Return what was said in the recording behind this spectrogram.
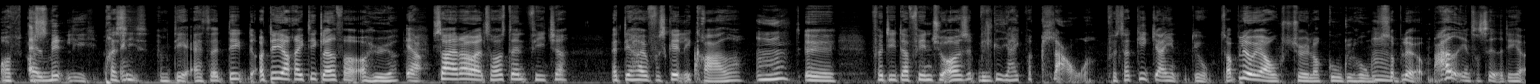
Og, og, almindelige. Præcis. Jamen, det, altså, det, og det er jeg rigtig glad for at høre. Ja. Så er der jo altså også den feature, at det har jo forskellige grader. Mm. Øh, fordi der findes jo også, hvilket jeg ikke var klar over, for så gik jeg ind, jo, så blev jeg jo Sherlock Google Home, mm. så blev jeg meget interesseret i det her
